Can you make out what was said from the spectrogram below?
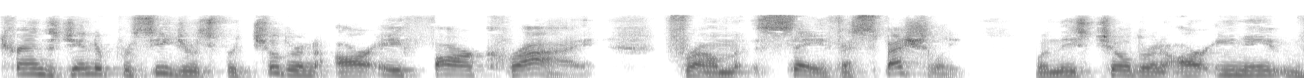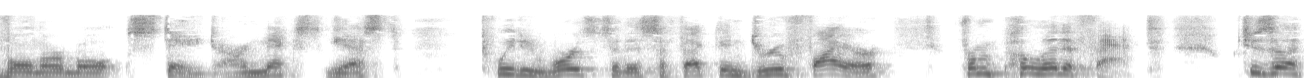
transgender procedures for children are a far cry from safe, especially when these children are in a vulnerable state. Our next guest tweeted words to this effect and drew fire from PolitiFact, which is a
